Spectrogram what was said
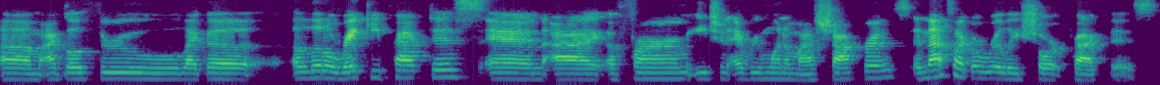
um, I go through like a, a little Reiki practice and I affirm each and every one of my chakras. And that's like a really short practice.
